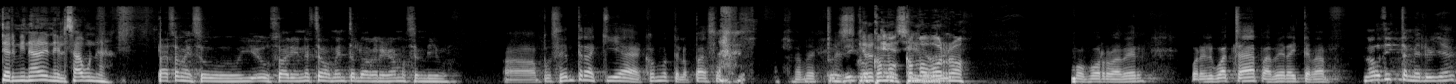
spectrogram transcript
terminar en el sauna. Pásame su usuario. En este momento lo agregamos en vivo. Ah, pues entra aquí a. ¿Cómo te lo paso? A ver, pues, pues ¿cómo, borro? ¿Cómo borro? A ver, por el WhatsApp, a ver, ahí te va. No, díctamelo ya.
